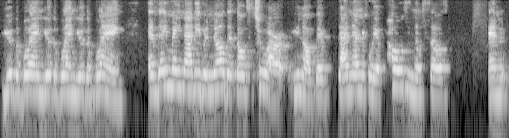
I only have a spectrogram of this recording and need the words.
you're the blame, you're the blame, you're the blame and they may not even know that those two are you know they're dynamically opposing themselves. And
